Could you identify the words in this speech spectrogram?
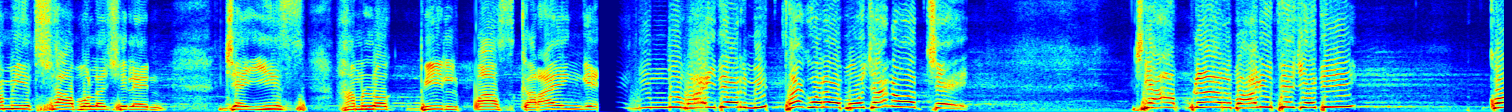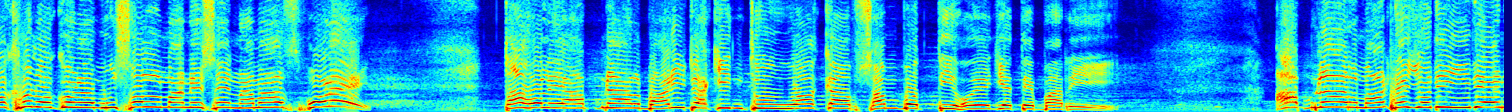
অমিত শাহ বলেছিলেন যে ইস, হাম লোগ বিল পাস করায়েঙ্গে। হিন্দু ভাইদের মিথ্যা করে বোঝানো হচ্ছে যে আপনার বাড়িতে যদি কখনো কোনো মুসলমান এসে নামাজ পড়ে, তাহলে আপনার বাড়িটা কিন্তু ওয়াকাফ সম্পত্তি হয়ে যেতে পারে। আপনার মাঠে যদি ঈদের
